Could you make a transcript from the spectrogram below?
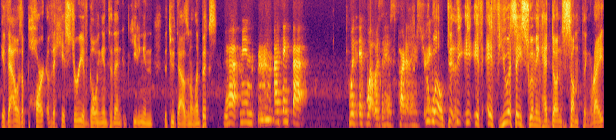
if that was a part of the history of going into then competing in the 2000 olympics? Yeah i mean i think that with if what was his part of the history. Well, if if USA Swimming had done something right,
